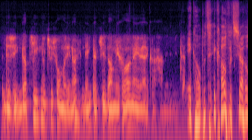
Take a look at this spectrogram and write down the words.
Dus ik, dat zie ik niet zo zonder in hoor. Ik denk dat je dan weer gewoon naar je werk kan gaan in de winter. Ik hoop het, ik hoop het zo.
